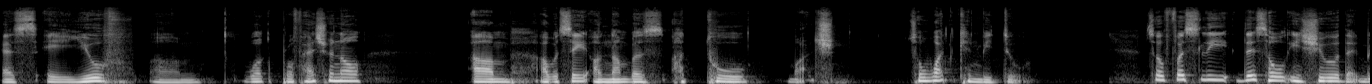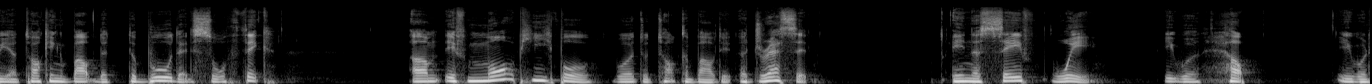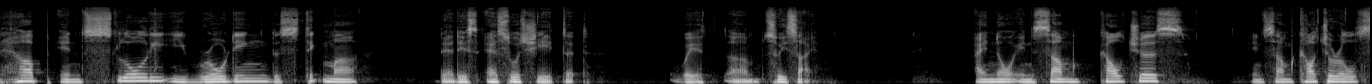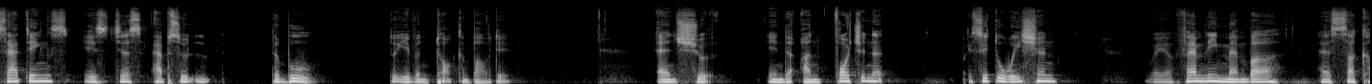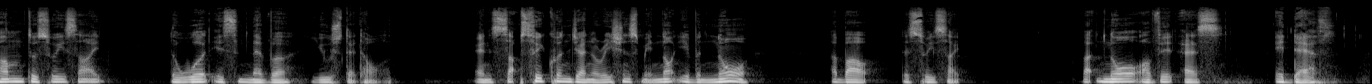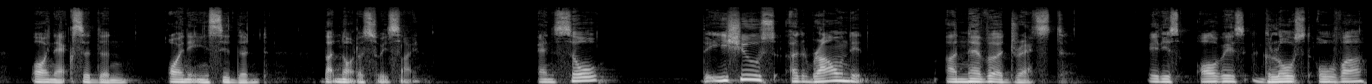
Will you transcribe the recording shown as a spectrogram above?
as a youth um, work professional, um, I would say our numbers are too much. So, what can we do? So, firstly, this whole issue that we are talking about, the taboo that is so thick, um, if more people were to talk about it, address it in a safe way, it would help. It would help in slowly eroding the stigma that is associated with um, suicide. I know in some cultures, in some cultural settings, it's just absolute taboo to even talk about it. And should in the unfortunate situation where a family member has succumbed to suicide, the word is never used at all. And subsequent generations may not even know about the suicide, but know of it as a death or an accident or an incident, but not a suicide. And so the issues around it are never addressed. It is always glossed over,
